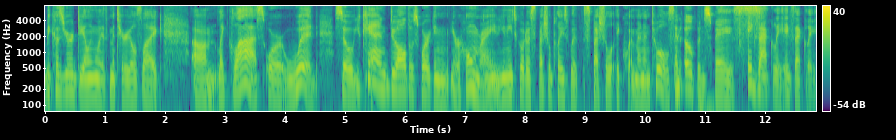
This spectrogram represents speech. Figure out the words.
because you're dealing with materials like um, like glass or wood. So you can't do all those work in your home, right? You need to go to a special place with special equipment and tools. An open space. Exactly, exactly.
